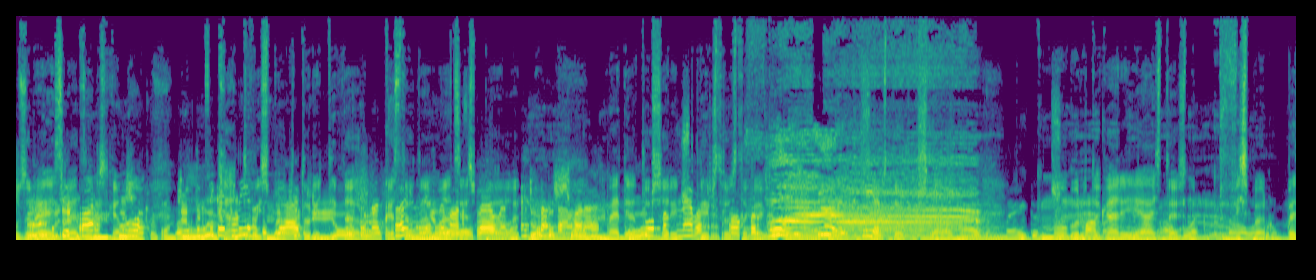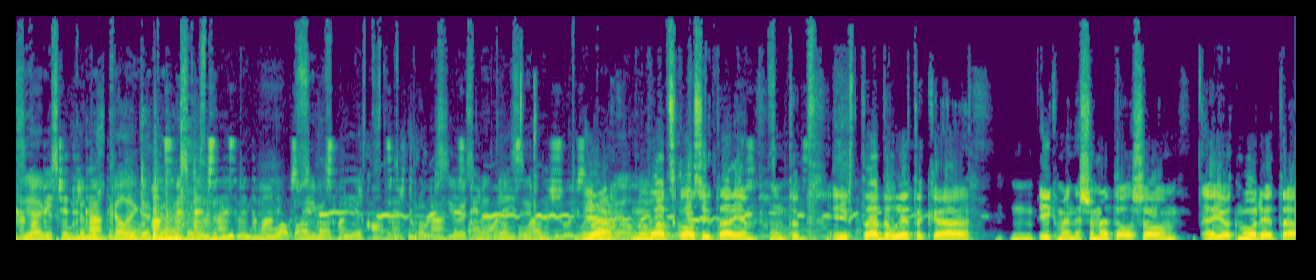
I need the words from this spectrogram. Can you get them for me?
uzreiz redzams, ka nav. Kā tu vispār tur ir ģitāra? Kas tev tā mācīja spēlēt? Nu, mediators arī špirstos, tā kā ka tev ir stāv. Muguru tā kā arī jāiztais. Nu, vispār bez jēgas kaut kādā ir. nu, tu Jā, nu vārds klausītājiem. Un tad ir tāda lieta, ka mm, ikmēneša metāla šovam ejot norietā,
